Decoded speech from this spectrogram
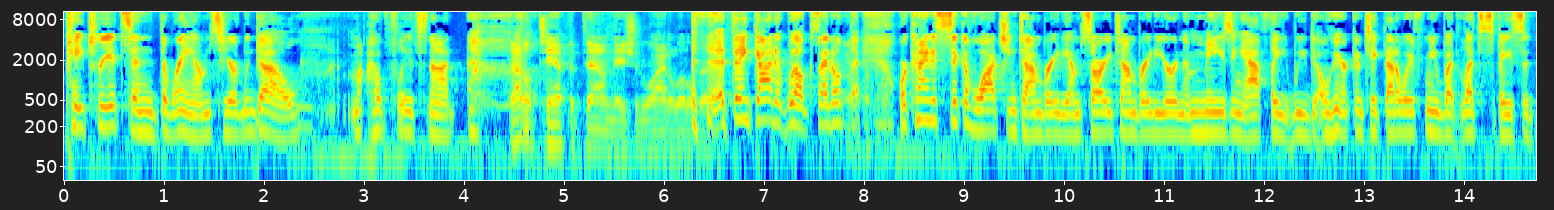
Patriots and the Rams. Here we go. Hopefully, it's not. That'll tamp it down nationwide a little bit. Thank God it will, because I don't. Th- we're kind of sick of watching Tom Brady. I'm sorry, Tom Brady. You're an amazing athlete. We don't, we aren't going to take that away from you, but let's face it.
